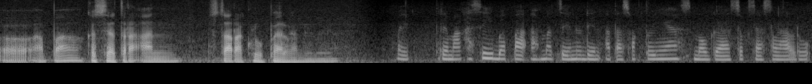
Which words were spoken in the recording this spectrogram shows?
uh, apa kesejahteraan secara global kan ini. Baik, terima kasih Bapak Ahmad Zainuddin atas waktunya. Semoga sukses selalu.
